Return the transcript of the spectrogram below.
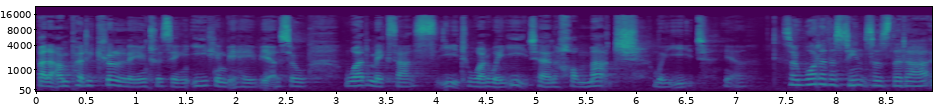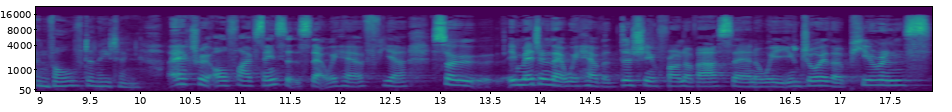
But I'm particularly interested in eating behavior. So what makes us eat what we eat and how much we eat? Yeah. So, what are the senses that are involved in eating? Actually, all five senses that we have, yeah. So, imagine that we have a dish in front of us and we enjoy the appearance.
